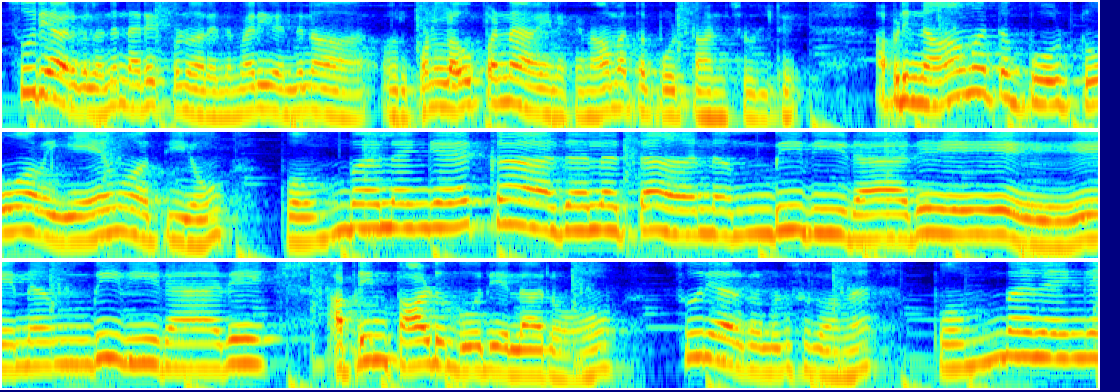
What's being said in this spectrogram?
சூர்யா அவர்கள் வந்து நரேட் பண்ணுவார். இந்த மாதிரி வந்து நான் ஒரு பொண்ணை லவ் பண்ண அவன் எனக்கு நாமத்தை போட்டான்னு சொல்லிட்டு. அப்படி நாமத்தை போட்டும் அவன் ஏமாத்தியும் பொம்பளைங்க காதலை தான் நம்பி விடாதே நம்பி விடாதே அப்படின்னு பாடும்போது எல்லாரும் சூர்யா அவர்கள் மட்டும் சொல்லுவாங்க பொம்பளைங்க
